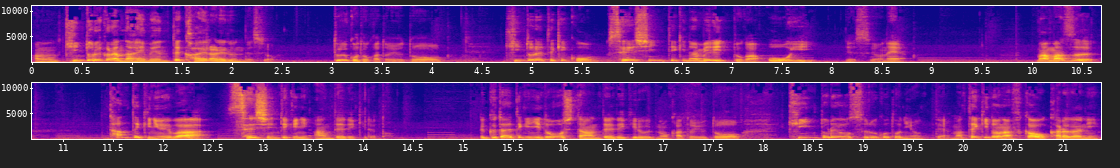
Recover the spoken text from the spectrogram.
あの筋トレから内面って変えられるんですよ。どういうことかというと筋トレって結構精神的なメリットが多いですよね。まあまず端的に言えば精神的に安定できると。で具体的にどうして安定できるのかというと筋トレをすることによって、まあ、適度な負荷を体に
